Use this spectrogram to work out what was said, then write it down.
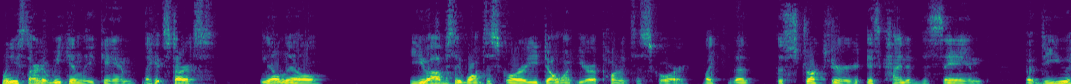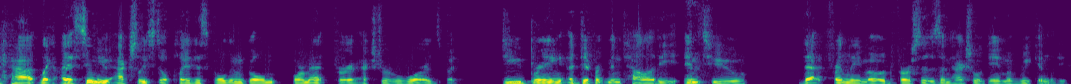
when you start a weekend league game, like it starts nil nil, you obviously want to score. You don't want your opponent to score. Like the the structure is kind of the same, but do you have like I assume you actually still play this golden goal format for extra rewards, but do you bring a different mentality into that friendly mode versus an actual game of weekend league?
